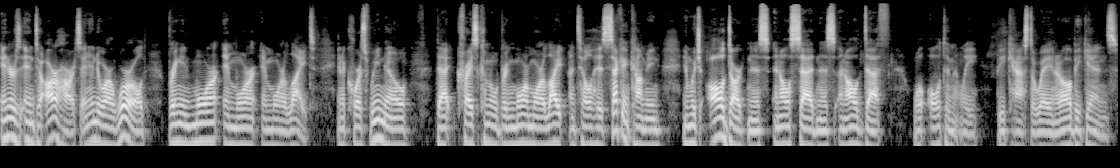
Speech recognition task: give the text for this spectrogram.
enters into our hearts and into our world, bringing more and more and more light. And of course, we know that Christ's coming will bring more and more light until his second coming, in which all darkness and all sadness and all death will ultimately be cast away. And it all begins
